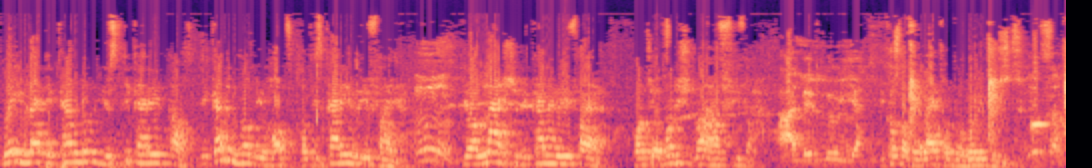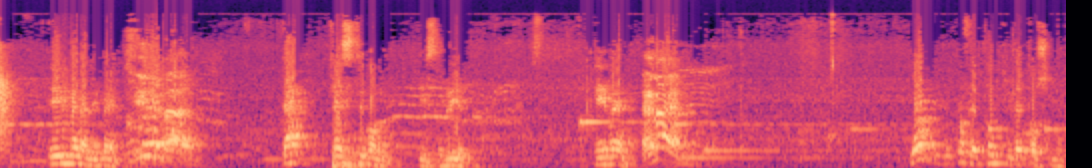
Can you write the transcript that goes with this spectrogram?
When you light a candle, you still carry it out. The candle will not be hot, but it's carrying real fire. Mm. Your life should be carrying real fire, but your body should not have fever Hallelujah. because of the light of the Holy Ghost. Yes, sir. Amen and amen. Amen. That testimony is real. Amen. Amen. What did the prophet come to let us know?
